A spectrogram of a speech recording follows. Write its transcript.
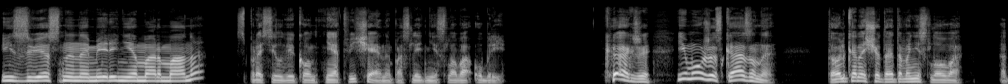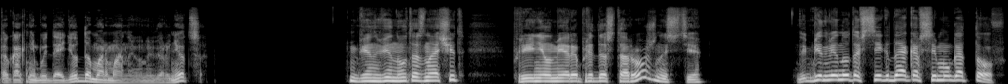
известны намерения Мармана? спросил виконт, не отвечая на последние слова Обри. Как же, ему уже сказано. Только насчет этого ни слова, а то как-нибудь дойдет до Мармана и он увернется. Бенвенуто, значит, принял меры предосторожности? Бенвенуто всегда ко всему готов.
